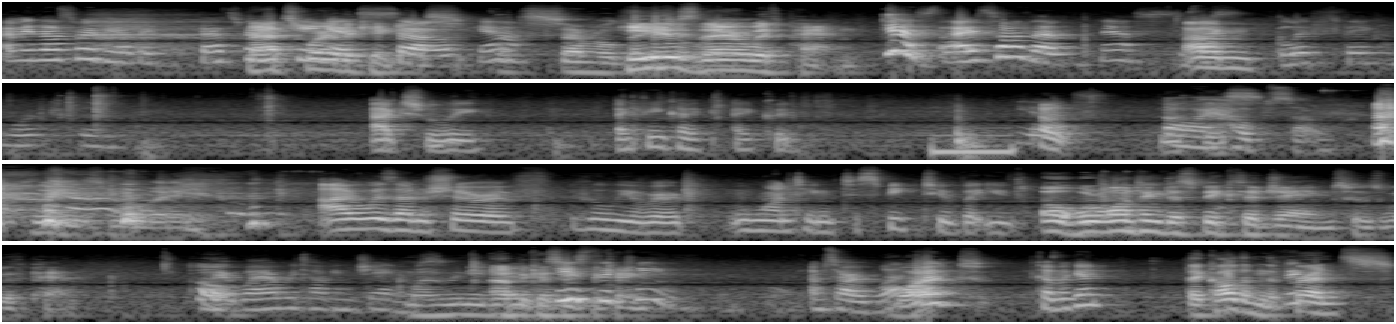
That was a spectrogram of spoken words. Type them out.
I mean, that's where the other. That's where That's the king where the is. king so is. yeah. That's several. He days is there with Pan. Yes, I saw them. Yes. Does that Um, glyph thing work then? Actually, I think I, I could. Yes. Oh, I Yes. hope so. Please, Mulvane. I was unsure of who we were wanting to speak to, but you. Oh, we're wanting to speak to James, who's with Pan. Oh. Wait, why are we talking James? Why do we need Uh, because He's he's the the king. king. I'm sorry, what? What? Come again? They called him the The- prince.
